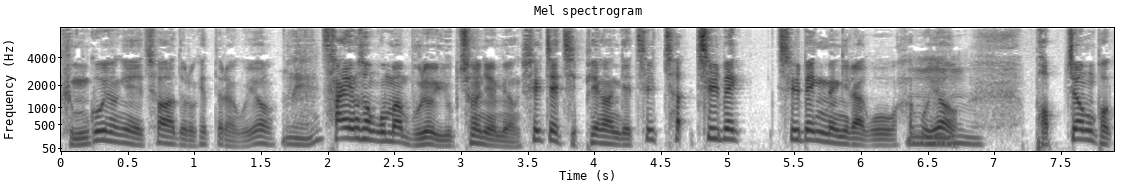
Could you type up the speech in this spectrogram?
금고형에 처하도록 했더라고요. 네. 사형 선고만 무려 6천여 명, 실제 집행한 게 700, 700명이라고 하고요. 음. 법정 법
